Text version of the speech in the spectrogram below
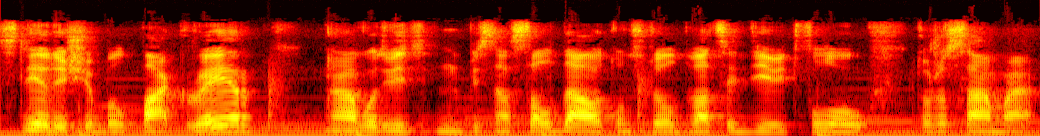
Следующий был пак Rare, а, вот видите, написано Sold Out, он стоил 29 Flow, то же самое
